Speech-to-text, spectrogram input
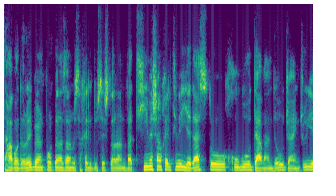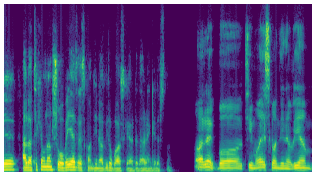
هوادارهای برنفورد به نظر می‌رسه خیلی دوستش دارن و تیمش هم خیلی تیم یه دست و خوب و دونده و جنگجویه. البته که اونم شعبه از اسکاندیناوی رو باز کرده در انگلستان. آره با تیم های اسکاندیناوی هم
